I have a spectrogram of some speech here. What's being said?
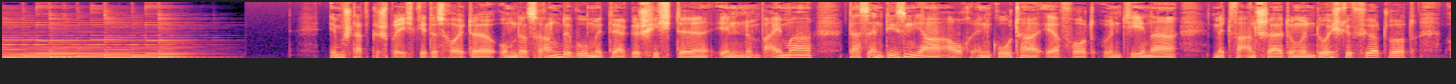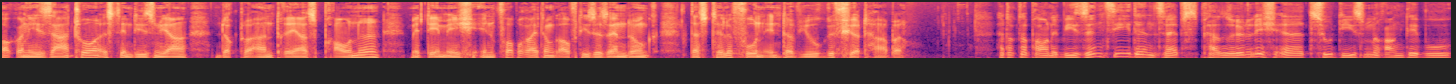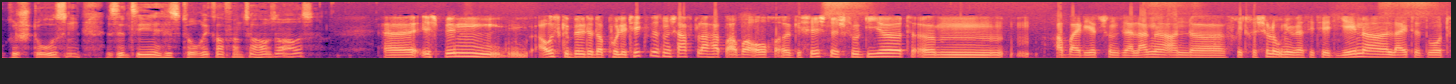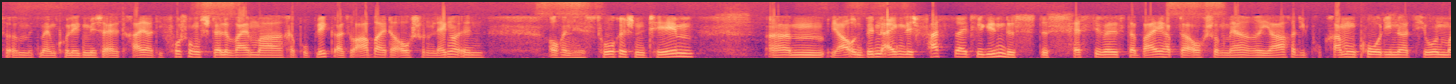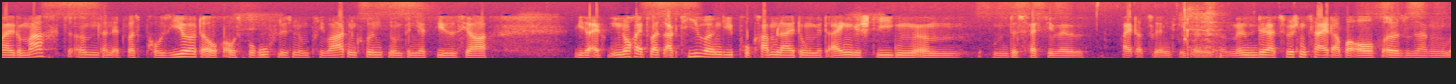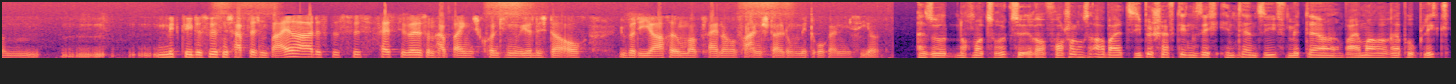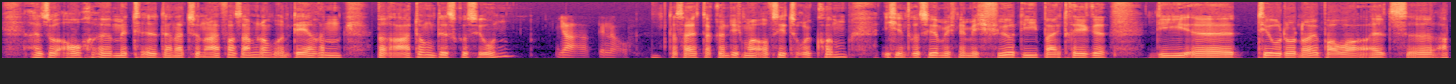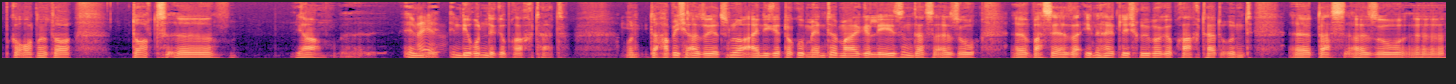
Im Stadtgespräch geht es heute um das Rendezvous mit der Geschichte in Weimar, das in diesem Jahr auch in Gotha, Erfurt und Jena mit Veranstaltungen durchgeführt wird. Organisator ist in diesem Jahr Dr. Andreas Braune, mit dem ich in Vorbereitung auf diese Sendung das Telefoninterview geführt habe. Herr Dr. Braune, wie sind Sie denn selbst persönlich äh, zu diesem Rendezvous gestoßen? Sind Sie Historiker von zu Hause aus? Äh, ich bin ausgebildeter Politikwissenschaftler, habe aber auch äh, Geschichte studiert, ähm, arbeite jetzt schon sehr lange an der Friedrich-Schiller-Universität Jena, leite dort äh, mit meinem Kollegen Michael Dreier die Forschungsstelle Weimarer Republik, also arbeite auch schon länger in, auch in historischen Themen. Ähm, ja, und bin eigentlich fast seit Beginn des, des Festivals dabei, habe da auch schon mehrere Jahre die Programmkoordination mal gemacht, ähm, dann etwas pausiert, auch aus beruflichen und privaten Gründen und bin jetzt dieses Jahr wieder et noch etwas aktiver in die Programmleitung mit eingestiegen, ähm, um das Festival weiterzuentwickeln. Ähm, in der Zwischenzeit aber auch äh, sozusagen ähm, Mitglied des wissenschaftlichen Beirates des Festivals und habe eigentlich kontinuierlich da auch über die Jahre immer kleinere Veranstaltungen mitorganisiert. Also nochmal zurück zu Ihrer Forschungsarbeit. Sie beschäftigen sich intensiv mit der Weimarer Republik, also auch äh, mit äh, der Nationalversammlung und deren Beratung, Diskussionen? Ja, genau. Das heißt, da könnte ich mal auf Sie zurückkommen. Ich interessiere mich nämlich für die Beiträge, die äh, Theodor Neubauer als äh, Abgeordneter dort äh, ja, in, ah ja, in, die Runde gebracht hat. Und da habe ich also jetzt nur einige Dokumente mal gelesen, dass also, äh, was er inhaltlich rübergebracht hat und äh, dass also äh,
